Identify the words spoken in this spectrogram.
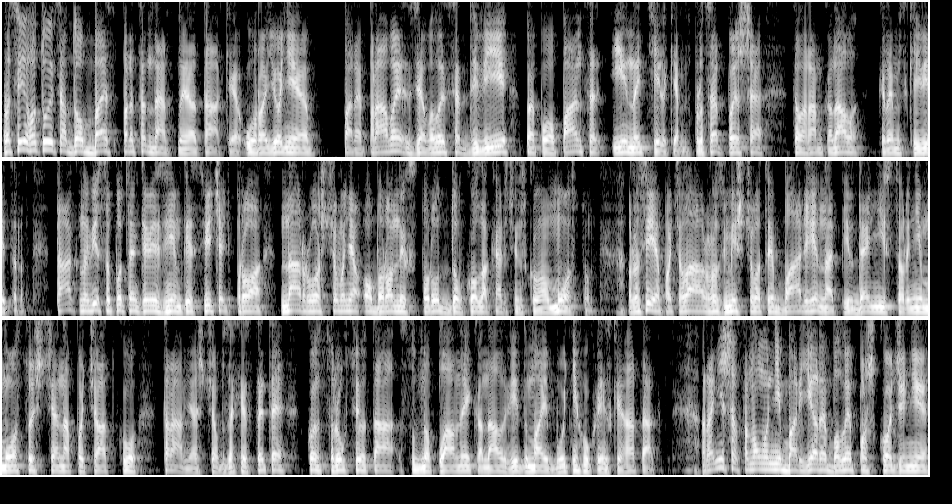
Росія готується до безпрецедентної атаки у районі. Переправи з'явилися дві ППО «Панцер» і не тільки про це пише телеграм-канал Кримський вітер. Так, нові супутникові знімки свідчать про нарощування оборонних споруд довкола Керченського мосту. Росія почала розміщувати баржі на південній стороні мосту ще на початку травня, щоб захистити конструкцію та судноплавний канал від майбутніх українських атак. Раніше встановлені бар'єри були пошкоджені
